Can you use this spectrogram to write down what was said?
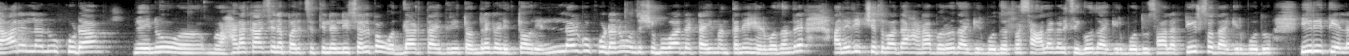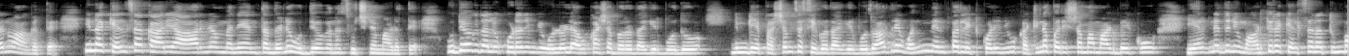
ಯಾರೆಲ್ಲನೂ ಕೂಡ ಏನು ಹಣಕಾಸಿನ ಪರಿಸ್ಥಿತಿನಲ್ಲಿ ಸ್ವಲ್ಪ ಒದ್ದಾಡ್ತಾ ಇದ್ರಿ, ತೊಂದರೆಗಳಿತ್ತು, ಅವರೆಲ್ಲರಿಗೂ ಕೂಡ ಒಂದು ಶುಭವಾದ ಟೈಮ್ ಅಂತಲೇ ಹೇಳ್ಬೋದು. ಅಂದರೆ ಅನಿರೀಕ್ಷಿತವಾದ ಹಣ ಬರೋದಾಗಿರ್ಬೋದು ಅಥವಾ ಸಾಲಗಳು ಸಿಗೋದಾಗಿರ್ಬೋದು, ಸಾಲ ತೀರಿಸೋದಾಗಿರ್ಬೋದು, ಈ ರೀತಿ ಎಲ್ಲನೂ ಆಗುತ್ತೆ. ಇನ್ನು ಕೆಲಸ ಕಾರ್ಯ ಆರನೇ ಮನೆ ಅಂತಂದ್ರೆ ಉದ್ಯೋಗನ ಸೂಚನೆ ಮಾಡುತ್ತೆ. ಉದ್ಯೋಗದಲ್ಲೂ ಕೂಡ ನಿಮಗೆ ಒಳ್ಳೊಳ್ಳೆ ಅವಕಾಶ ಬರೋದಾಗಿರ್ಬೋದು, ನಿಮಗೆ ಪ್ರಶಂಸೆ ಸಿಗೋದಾಗಿರ್ಬೋದು. ಆದರೆ ಒಂದು ನೆನಪಲ್ಲಿ ಇಟ್ಕೊಳ್ಳಿ, ನೀವು ಕಠಿಣ ಪರಿಶ್ರಮ ಮಾಡಬೇಕು, ಎರಡನೇದು ನೀವು ಮಾಡ್ತಿರೋ ಕೆಲಸನ ತುಂಬ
